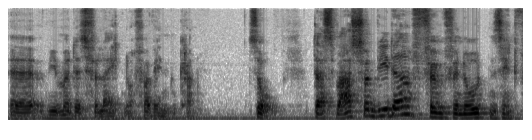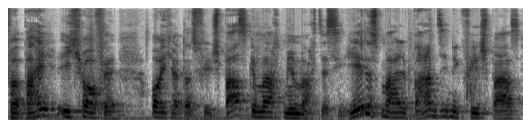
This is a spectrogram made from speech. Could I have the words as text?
äh, wie man das vielleicht noch verwenden kann. So, das war's schon wieder. Fünf Minuten sind vorbei. Ich hoffe, euch hat das viel Spaß gemacht. Mir macht es jedes Mal wahnsinnig viel Spaß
